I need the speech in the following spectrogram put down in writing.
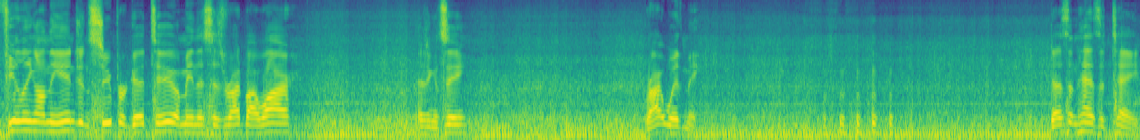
Feeling on the engine super good too. I mean, this is ride by wire as you can see, right with me. Doesn't hesitate.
